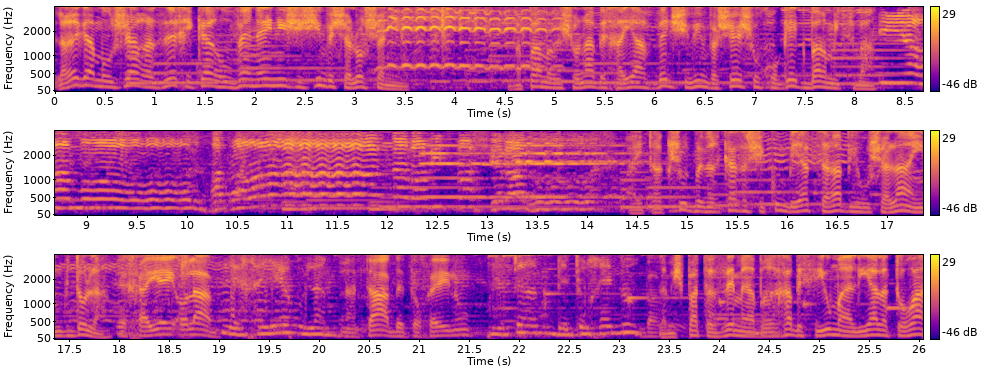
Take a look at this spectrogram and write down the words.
לרגע המאושר הזה חיכה ראובן עיני 63 שנים. בפעם הראשונה בחייו, בן 76, הוא חוגג בר מצווה. ההתרגשות במרכז השיקום ביד שרה בירושלים גדולה. לחיי עולם. לחיי עולם. נטע בתוכנו. נטע בתוכנו. למשפט הזה מהברכה בסיום העלייה לתורה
